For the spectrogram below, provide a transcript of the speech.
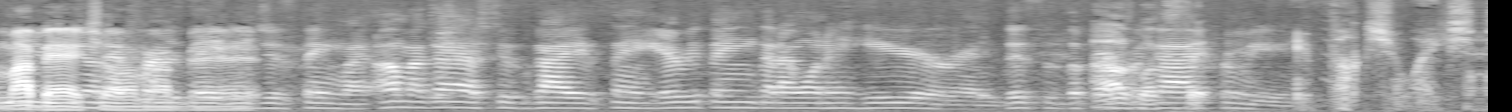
My bad, be on that y'all, my First date, bad. you just think like, oh my gosh, this guy is saying everything that I want to hear, and this is the perfect guy say- for me. Infatuation.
